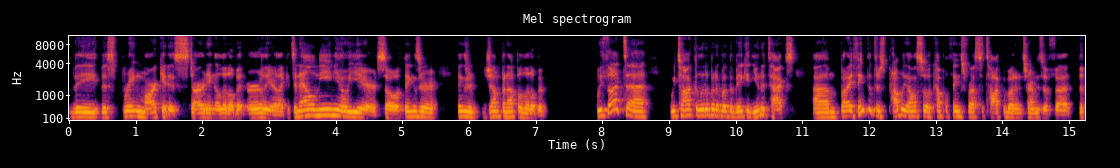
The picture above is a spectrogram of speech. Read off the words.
the the spring market is starting a little bit earlier. Like it's an El Nino year, so things are things are jumping up a little bit. We thought uh, we talked a little bit about the vacant unit tax, um, but I think that there's probably also a couple things for us to talk about in terms of uh, the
